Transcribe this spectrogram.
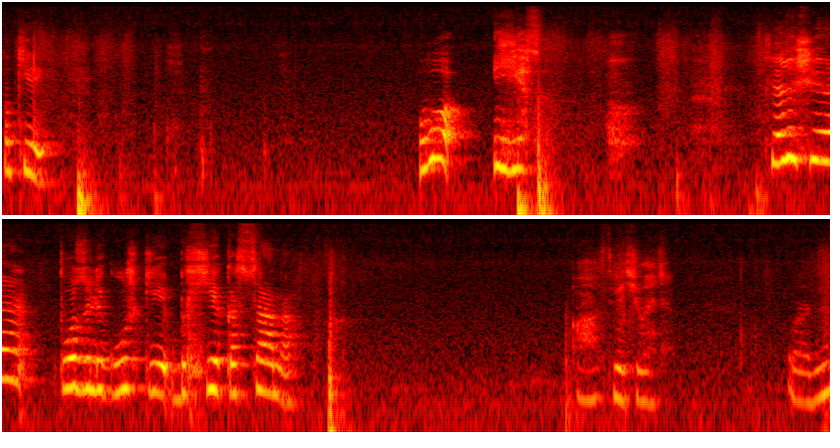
Окей. О, yes. Следующая поза лягушки Бхекасана. А, отсвечивает. Ладно.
